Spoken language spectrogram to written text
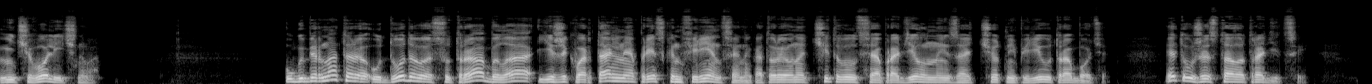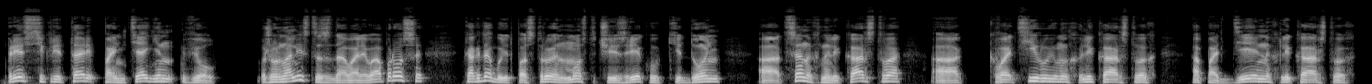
Ничего личного. У губернатора Удодова с утра была ежеквартальная пресс-конференция, на которой он отчитывался о проделанной за отчетный период работе. Это уже стало традицией. Пресс-секретарь Пантягин вел. Журналисты задавали вопросы, когда будет построен мост через реку Кидонь, о ценах на лекарства, о квотируемых лекарствах, о поддельных лекарствах,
